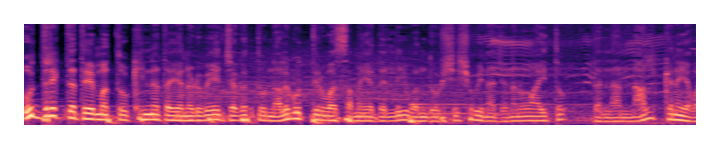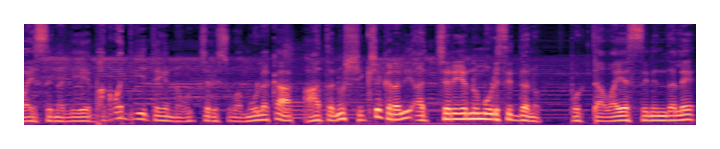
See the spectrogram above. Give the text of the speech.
ಉದ್ರಿಕ್ತತೆ ಮತ್ತು ಖಿನ್ನತೆಯ ನಡುವೆ ಜಗತ್ತು ನಲಗುತ್ತಿರುವ ಸಮಯದಲ್ಲಿ ಒಂದು ಶಿಶುವಿನ ಜನನವಾಯಿತು ತನ್ನ ನಾಲ್ಕನೆಯ ವಯಸ್ಸಿನಲ್ಲಿಯೇ ಭಗವದ್ಗೀತೆಯನ್ನು ಉಚ್ಚರಿಸುವ ಮೂಲಕ ಆತನು ಶಿಕ್ಷಕರಲ್ಲಿ ಅಚ್ಚರಿಯನ್ನು ಮೂಡಿಸಿದ್ದನು. ಪುಟ್ಟ ವಯಸ್ಸಿನಿಂದಲೇ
